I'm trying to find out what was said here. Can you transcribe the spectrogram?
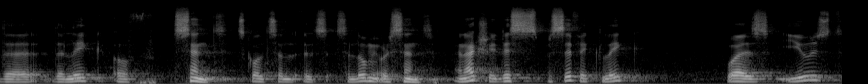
the, the lake of sent. It's called uh, Siloam or sent. And actually, this specific lake was used,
